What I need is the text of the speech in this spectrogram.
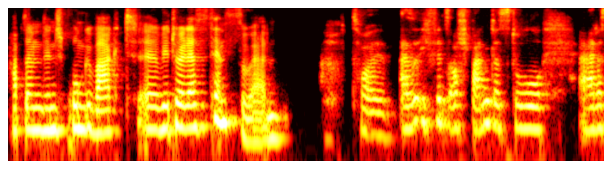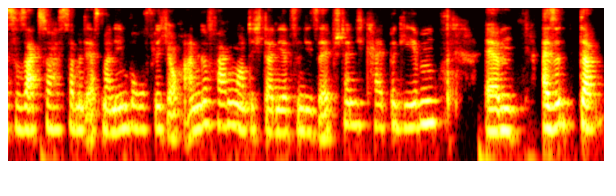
habe dann den Sprung gewagt, äh, virtuelle Assistenz zu werden. Toll. Also ich finde es auch spannend, dass du, äh, dass du sagst, du hast damit erstmal nebenberuflich auch angefangen und dich dann jetzt in die Selbstständigkeit begeben. Ähm, also da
